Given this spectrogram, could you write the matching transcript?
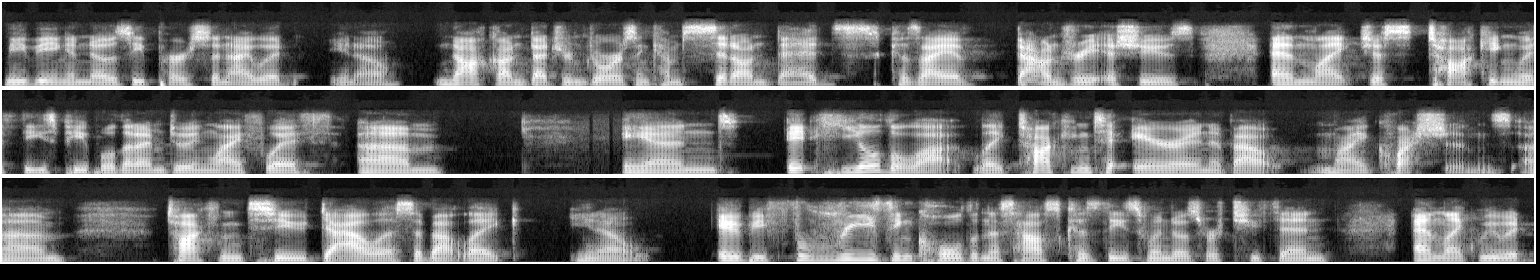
Me being a nosy person i would you know knock on bedroom doors and come sit on beds because i have boundary issues and like just talking with these people that i'm doing life with. Um, and it healed a lot like talking to aaron about my questions um, talking to dallas about like you know it would be freezing cold in this house because these windows were too thin. And like we would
